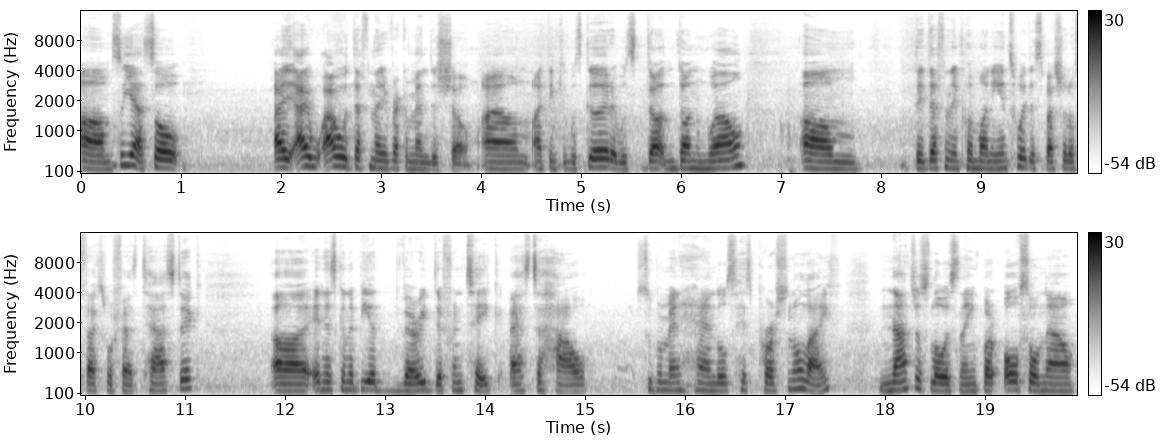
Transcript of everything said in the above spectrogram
Um, so yeah, so I, I I would definitely recommend this show. Um, I think it was good. It was done done well. Um, they definitely put money into it. The special effects were fantastic, uh, and it's going to be a very different take as to how Superman handles his personal life, not just Lois Lane, but also now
